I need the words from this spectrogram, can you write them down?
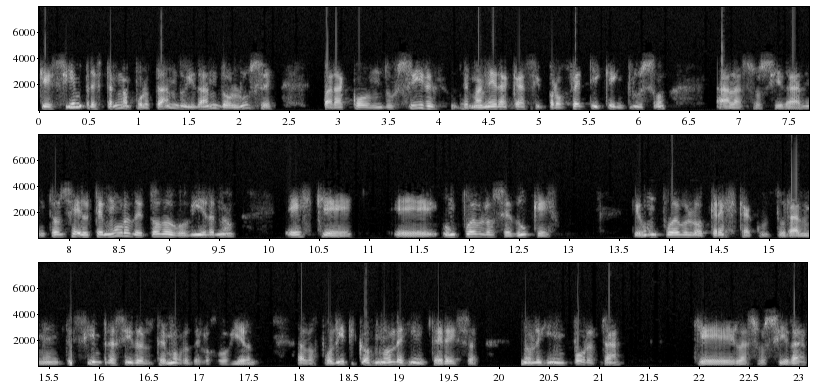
que siempre están aportando y dando luces para conducir de manera casi profética incluso a la sociedad. Entonces, el temor de todo gobierno es que eh, un pueblo se eduque, que un pueblo crezca culturalmente. Siempre ha sido el temor de los gobiernos. A los políticos no les interesa, no les importa que la sociedad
